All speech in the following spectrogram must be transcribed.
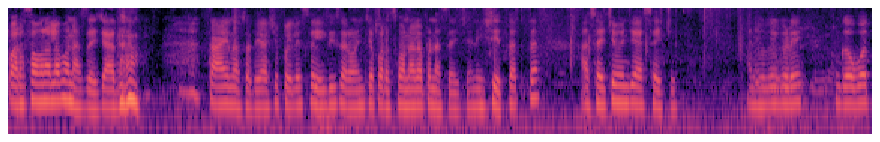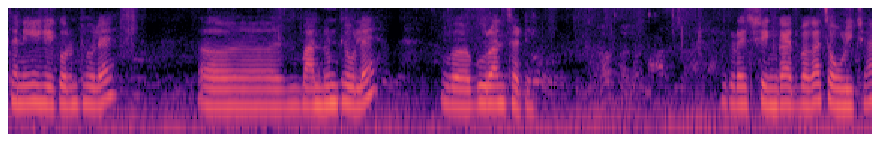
परसावनाला पण असायचे आता. काय नसतं असे पहिले सलदी सर्वांच्या परसवनाला पण असायचे आणि शेतात तर असायचे म्हणजे असायचेच आणि वेगवेगळे गवत त्यांनी हे करून ठेवलं आहे बांधून ठेवलं आहे गुरांसाठी. इकडे शेंगा आहेत बघा चवळीच्या.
